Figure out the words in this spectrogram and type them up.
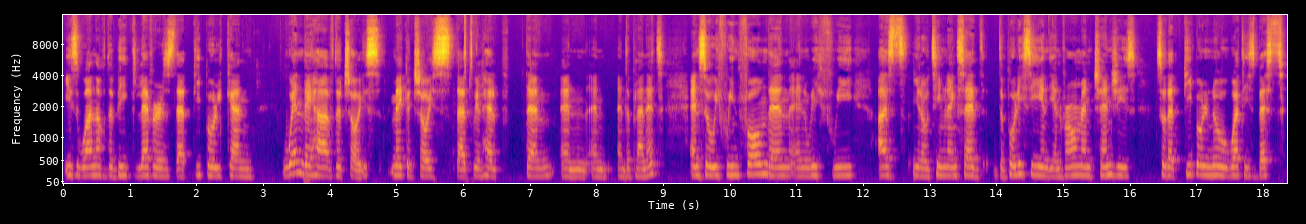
is one of the big levers that people can, when they have the choice, make a choice that will help them and, and, and the planet. And so if we inform them and if we, as, you know, Tim Lang said, the policy and the environment changes so that people know what is best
